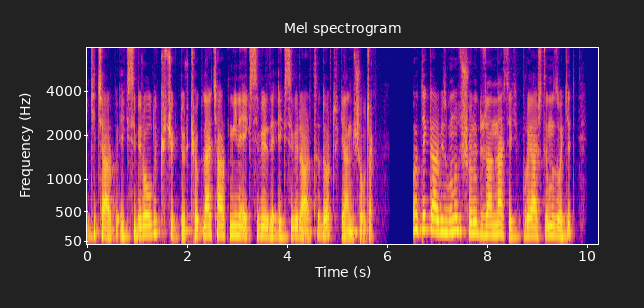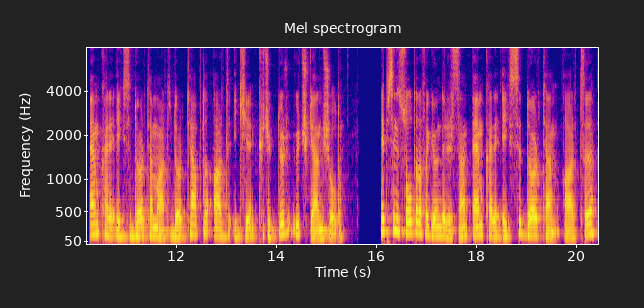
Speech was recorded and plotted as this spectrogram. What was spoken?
2 çarpı eksi 1 oldu. Küçüktür. Kökler çarpımı yine eksi 1'di. Eksi 1 artı 4 gelmiş olacak. Sonra tekrar biz bunu şöyle düzenlersek burayı açtığımız vakit m kare eksi 4m artı 4 yaptı artı 2 küçüktür 3 gelmiş oldu. Hepsini sol tarafa gönderirsem m kare eksi 4m artı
